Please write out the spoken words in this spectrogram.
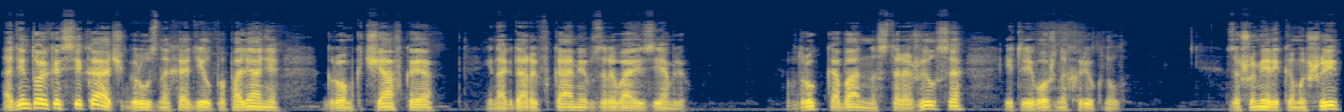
Один только секач грузно ходил по поляне, громко чавкая, иногда рывками взрывая землю. Вдруг кабан насторожился и тревожно хрюкнул. Зашумели камыши,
